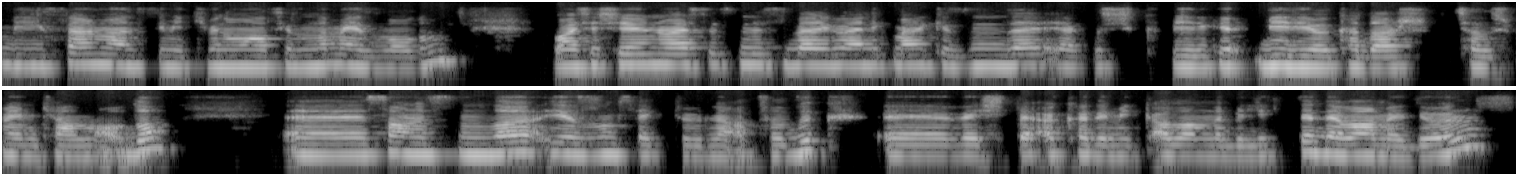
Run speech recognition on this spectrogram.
bilgisayar mühendisiyim. 2016 yılında mezun oldum. Bahçeşehir Üniversitesi'nde Siber Güvenlik Merkezi'nde yaklaşık bir, bir yıl kadar çalışma imkanım oldu. E, sonrasında yazılım sektörüne atıldık e, ve işte akademik alanla birlikte devam ediyoruz.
